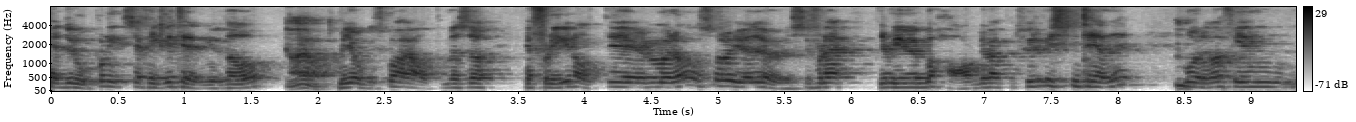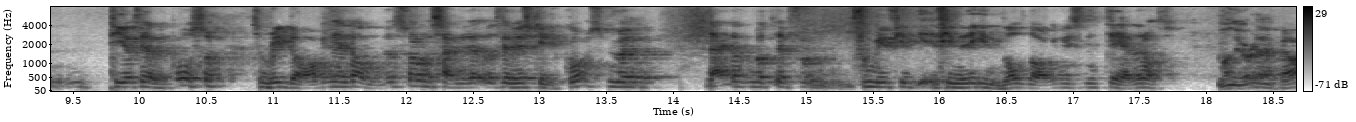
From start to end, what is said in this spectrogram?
jeg dro på litt, så jeg fikk litt trening ut av det òg. Ja, ja. Men joggesko har jeg alltid med, så jeg flyr alltid i morgen og så gjør jeg øvelser. For det det blir mer behagelig å være på tur hvis en trener. Morgenen er fin tid å trene på, og så, så blir dagen helt annerledes. Så særlig å trene styrke eh, Det er for, for mye fin- finere innhold dagen hvis en trener. Altså. Man gjør det. Ja.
